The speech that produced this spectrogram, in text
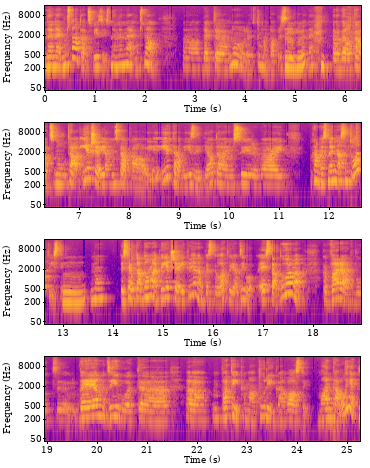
Nē, nē, mums nav tādas vīzijas. Nē, nē, nē mums nav. Uh, bet, uh, nu, redz, tu man paprasīji, mm -hmm. vai ne? Uh, vēl kāds, nu, tā iekšējā mums tā kā ir tā vīzija. Jautājums ir, vai kā mēs mēģināsim to attīstīt. Mm. Nu, es jau tā domāju, ka iekšēji ikvienam, kas Latvijā dzīvo, es tā domāju, ka varētu būt uh, vēlme dzīvot uh, uh, patīkamā, turīgā valstī. Man tā liekas.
